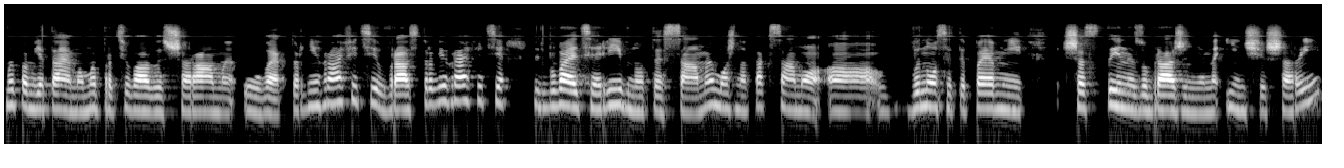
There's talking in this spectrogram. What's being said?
Ми пам'ятаємо, ми працювали з шарами у векторній графіці, в растровій графіці відбувається рівно те саме. Можна так само а, виносити певні частини зображення на інші шари.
